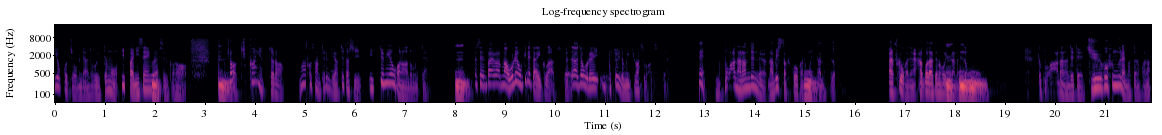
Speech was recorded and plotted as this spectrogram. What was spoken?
横丁みたいなとこ行っても、1杯2000円ぐらいするから、うんじゃあ、近いんやったら、マツコさんテレビでやってたし、行ってみようかなと思って。うん。で先輩は、まあ、俺起きれたら行くわ、つって。あじゃあ、俺、一人でも行きますわ、つって。で、ぼわー並んでんのよ。ラビスタ福岡の方行ったんだけど。あ、福岡じゃない、函館の方行ったんだけど。うんでブワー並んでて、15分ぐらい待ったのかな。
